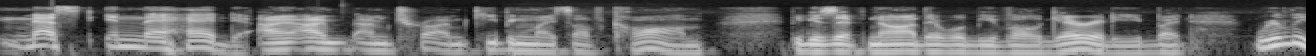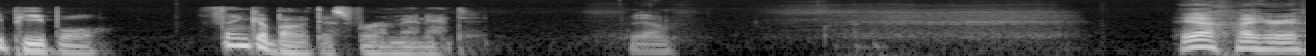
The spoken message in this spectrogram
messed in the head? I, i'm i'm try, i'm keeping myself calm because if not there will be vulgarity. But really people think about this for a minute. Yeah. Yeah, I hear you.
